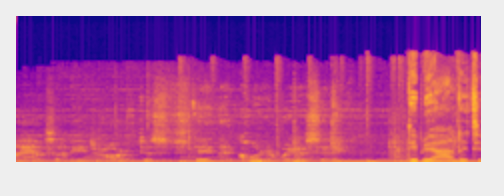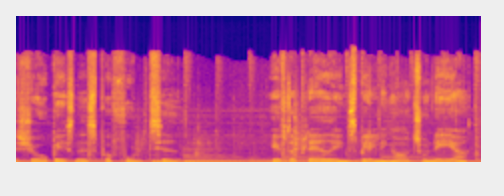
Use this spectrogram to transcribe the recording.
my house on Ytre or just stay in that corner where you're sitting. Det blev aldrig til showbusiness på fuld tid. Efter pladeindspilninger og turnéer,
